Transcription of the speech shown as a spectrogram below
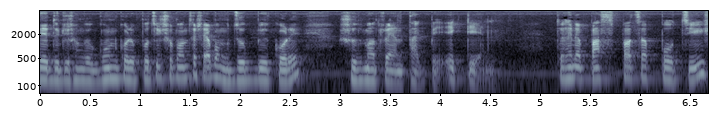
যে দুটি সংখ্যা গুণ করে পঁচিশশো পঞ্চাশ এবং যোগ বিয়োগ করে শুধুমাত্র এন থাকবে, একটি এন তো এখানে পাঁচ পাঁচা পঁচিশ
